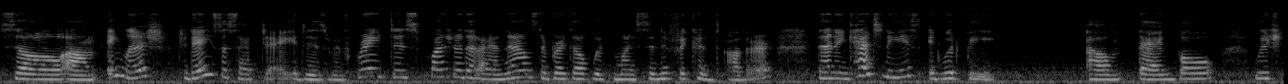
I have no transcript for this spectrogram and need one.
So, um, English, today is a sad day. It is with great displeasure that I announce the breakup with my significant other. Then in Cantonese, it would be um, Dang Bo, which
